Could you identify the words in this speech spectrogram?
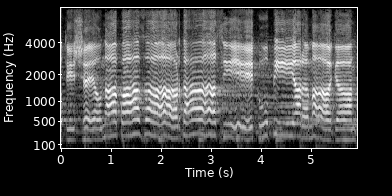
Otišel na pazar, да си купи армаган,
